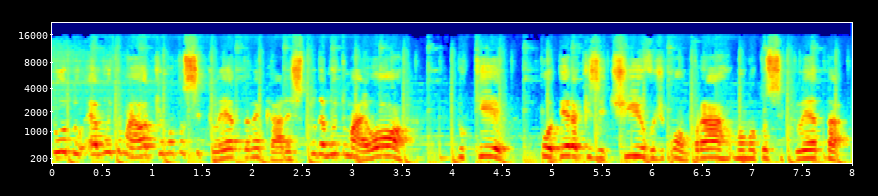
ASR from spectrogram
tudo é muito maior que a motocicleta, né, cara? Isso tudo é muito maior do que poder aquisitivo de comprar uma motocicleta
